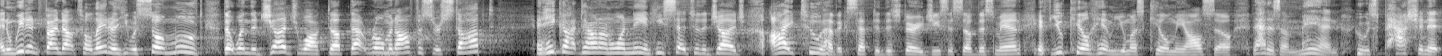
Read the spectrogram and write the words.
And we didn't find out until later that he was so moved that when the judge walked up, that Roman officer stopped and he got down on one knee and he said to the judge, I too have accepted this very Jesus of this man. If you kill him, you must kill me also. That is a man who is passionate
